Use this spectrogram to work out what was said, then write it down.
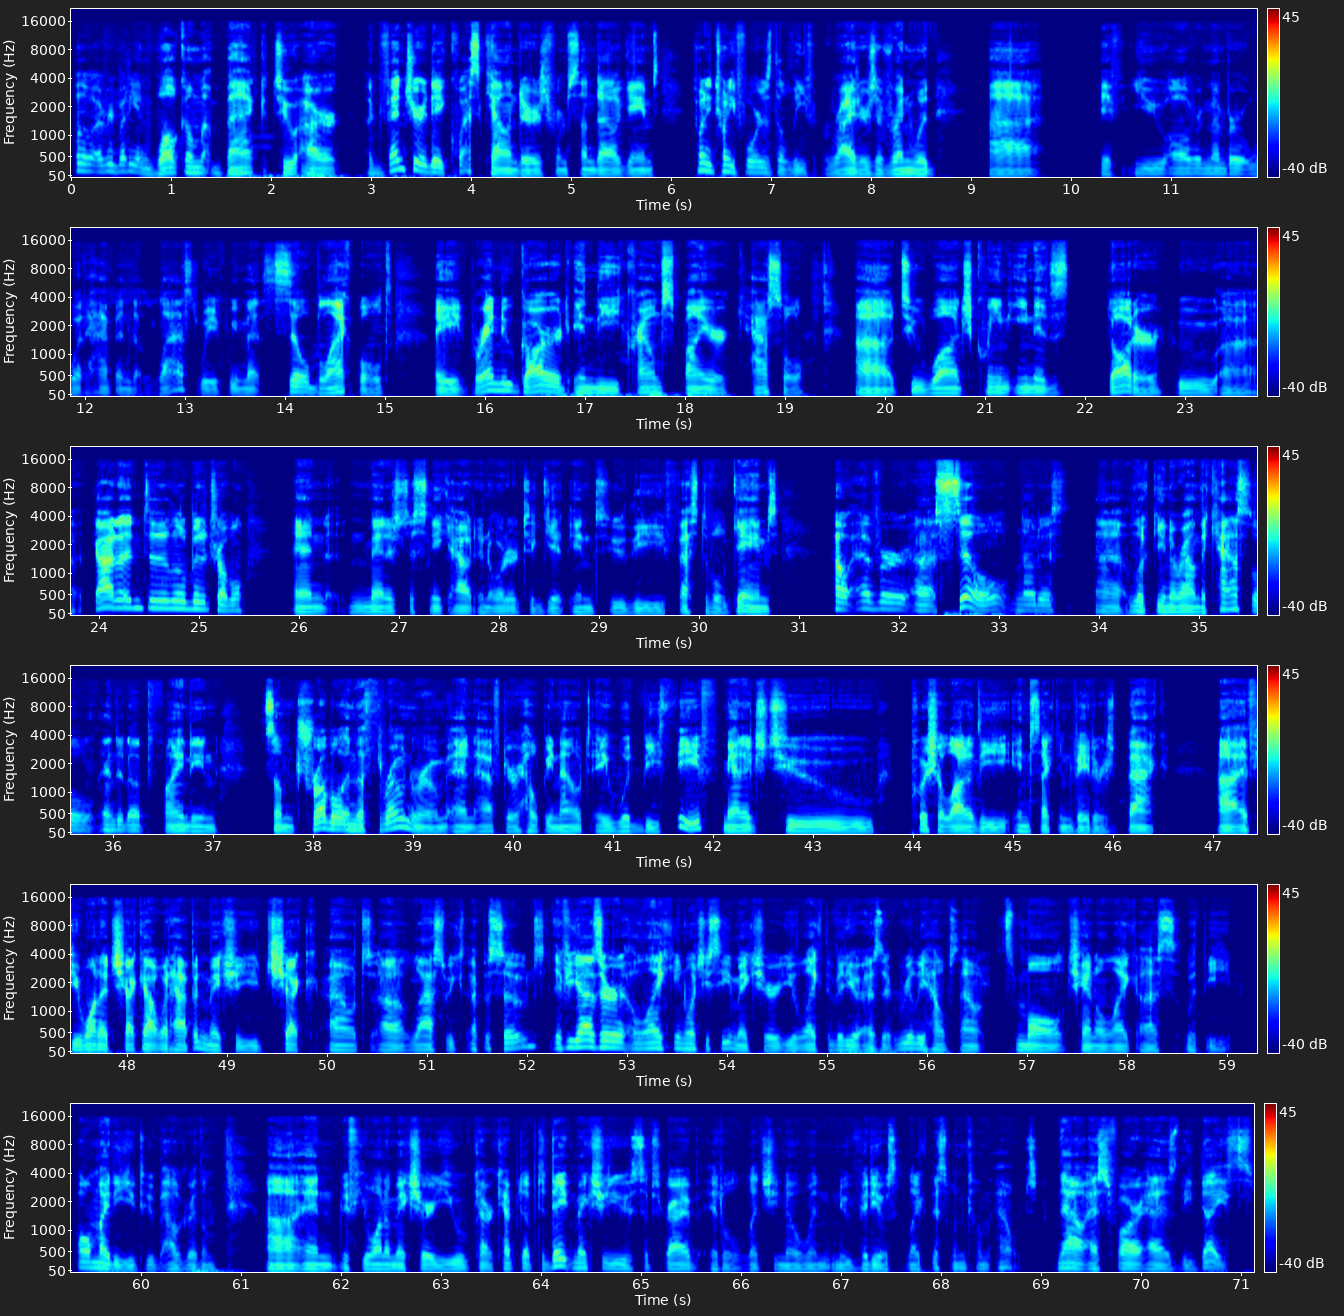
Hello, everybody, and welcome back to our Adventure Day quest calendars from Sundial Games. 2024 is the Leaf Riders of Wrenwood. Uh, if you all remember what happened last week, we met Syl Blackbolt, a brand new guard in the Crownspire Castle, uh, to watch Queen Enid's daughter, who uh, got into a little bit of trouble and managed to sneak out in order to get into the festival games. However, uh, Syl noticed uh, looking around the castle, ended up finding some trouble in the throne room, and after helping out a would be thief, managed to push a lot of the insect invaders back. Uh, if you want to check out what happened, make sure you check out uh, last week's episodes. If you guys are liking what you see, make sure you like the video as it really helps out small channel like us with the almighty YouTube algorithm. Uh, and if you want to make sure you are kept up to date, make sure you subscribe. It'll let you know when new videos like this one come out. Now, as far as the dice,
